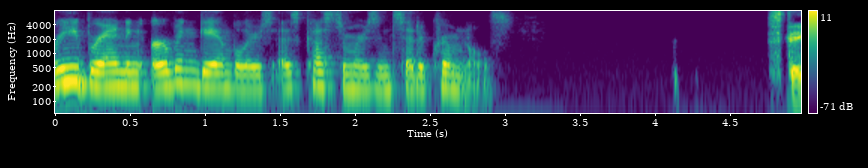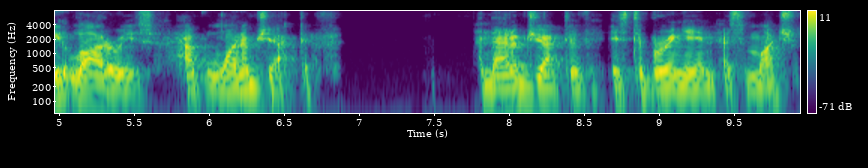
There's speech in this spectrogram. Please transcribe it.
rebranding urban gamblers as customers instead of criminals. State lotteries have one objective and that objective is to bring in as much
